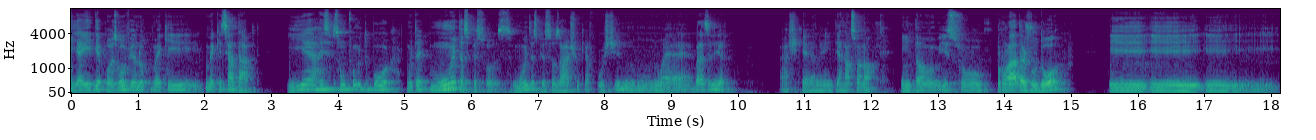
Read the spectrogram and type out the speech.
E aí depois vou vendo como é que como é que se adapta. E a recepção foi muito boa, cara. Muita, muitas pessoas, muitas pessoas acham que a Fust não é brasileira. Acho que ela é internacional. Então isso por um lado ajudou e, e, e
